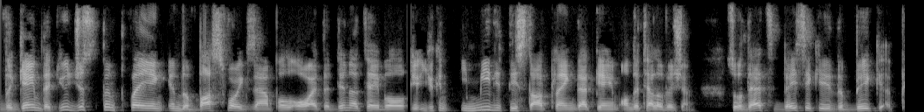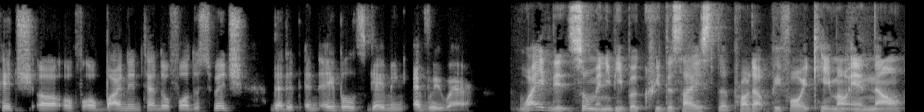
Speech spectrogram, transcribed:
the game that you just been playing in the bus, for example, or at the dinner table, you, you can immediately start playing that game on the television. So that's basically the big pitch uh, of, of by Nintendo for the Switch that it enables gaming everywhere. Why did so many people criticize the product before it came out and now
